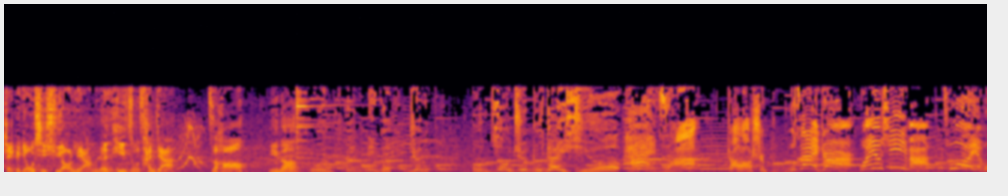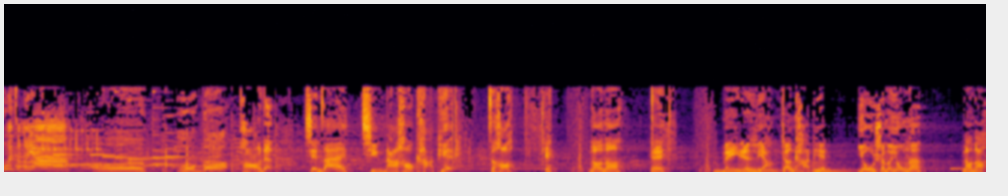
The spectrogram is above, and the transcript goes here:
这个游戏需要两人一组参加。子豪，你呢？我那个这个，我造句不太行。嗨，子豪，赵老师不在这儿，玩游戏嘛，错了也不会怎么样啊。哦，好吧。好的，现在请拿好卡片。子豪，给；闹闹，给；每人两张卡片。有什么用呢？闹闹，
